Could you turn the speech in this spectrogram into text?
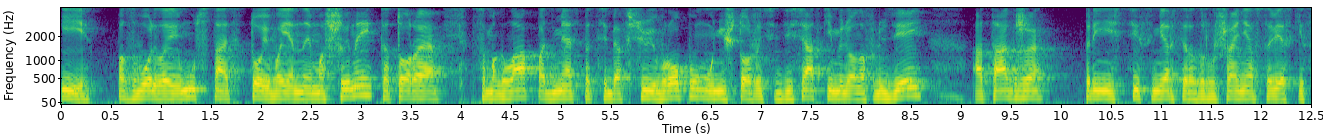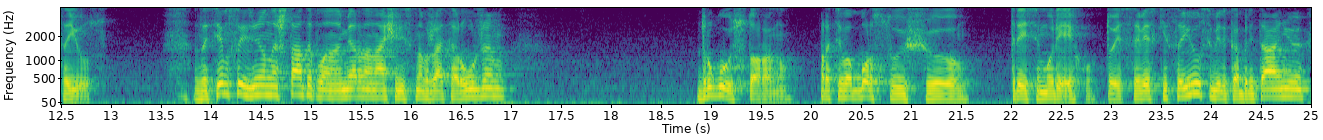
и позволила ему стать той военной машиной, которая смогла подмять под себя всю Европу, уничтожить десятки миллионов людей, а также принести смерть и разрушение в Советский Союз. Затем Соединенные Штаты планомерно начали снабжать оружием другую сторону, противоборствующую Третьему рейху, то есть Советский Союз, Великобританию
